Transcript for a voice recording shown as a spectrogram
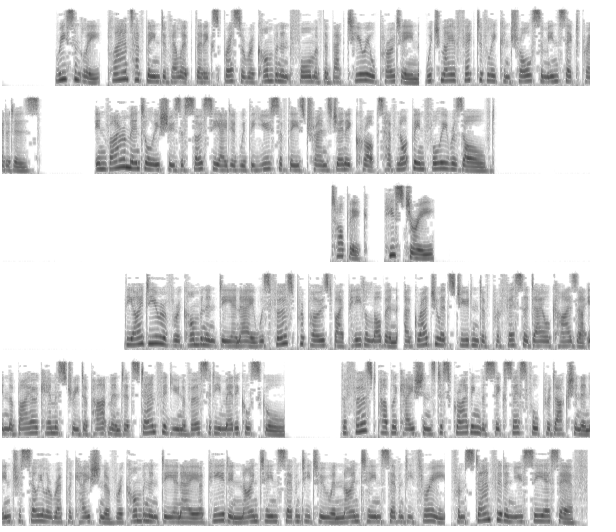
Recently, plants have been developed that express a recombinant form of the bacterial protein, which may effectively control some insect predators. Environmental issues associated with the use of these transgenic crops have not been fully resolved. History The idea of recombinant DNA was first proposed by Peter Lobban, a graduate student of Professor Dale Kaiser in the biochemistry department at Stanford University Medical School. The first publications describing the successful production and intracellular replication of recombinant DNA appeared in 1972 and 1973, from Stanford and UCSF.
